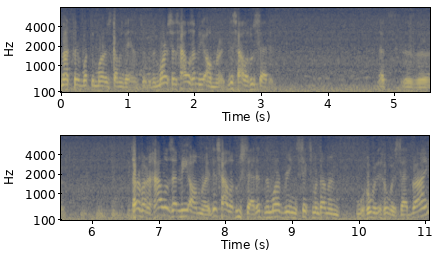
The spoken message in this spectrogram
Not clear what the Gemara is coming to answer. But the Gemara says, "Halal is the Amrit." This halal, who said it? That's the. the Tarabana, halal is me Amrit. This halal, who said it? The Gemara brings six madamim who, who was said by,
